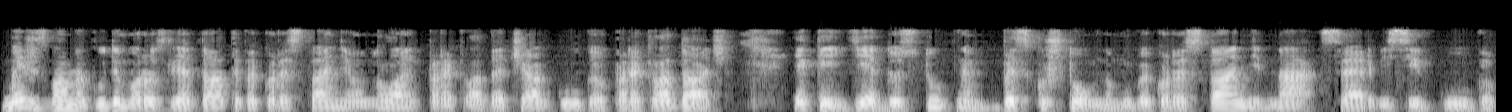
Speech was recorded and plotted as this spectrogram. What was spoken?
Ми ж з вами будемо розглядати використання онлайн-перекладача Google Перекладач, який є доступним в безкоштовному використанні на сервісі Google.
